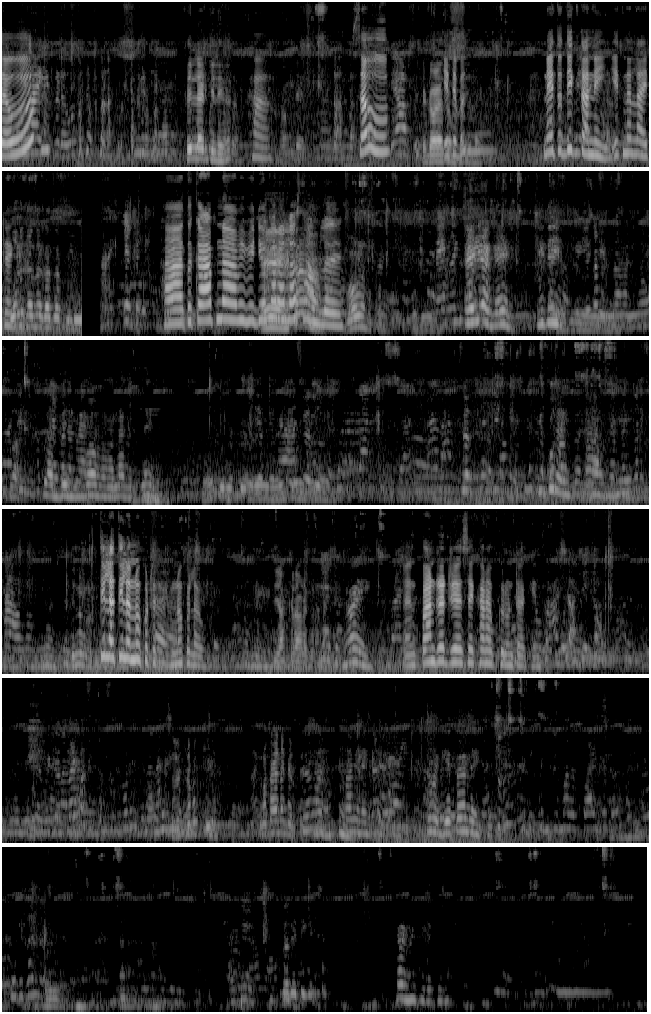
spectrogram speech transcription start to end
सौ fill light केली का हा। सौ येते बघ नहीं तो दिखता नहीं इतना लाइट है। क्या? हाँ तो का अपना अभी वीडियो करायलाच थांबलंय तिला तिला नको नको लावू. आणि पांढरा ड्रेस आहे खराब करून टाकेन. सगळीकडे बघ की. तुला काय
